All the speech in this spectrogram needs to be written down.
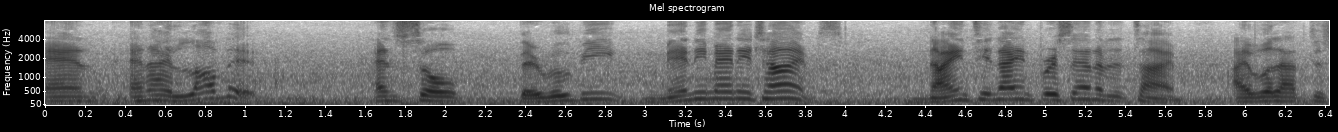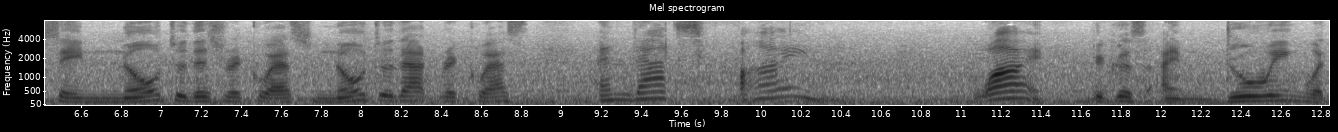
And, and I love it. And so there will be many, many times 99% of the time, I will have to say no to this request, no to that request, and that's fine. Why? Because I'm doing what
